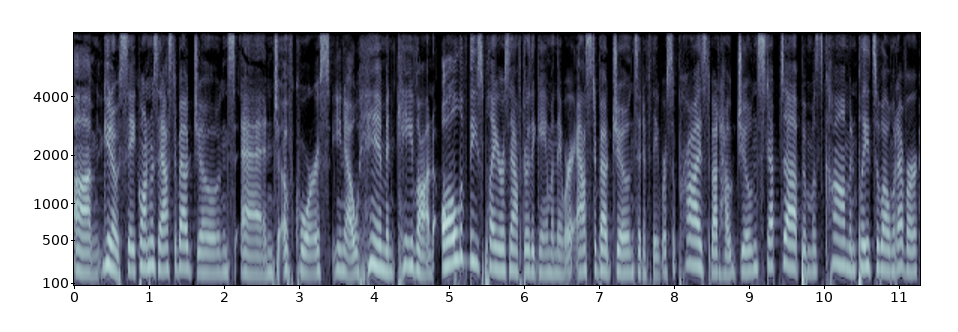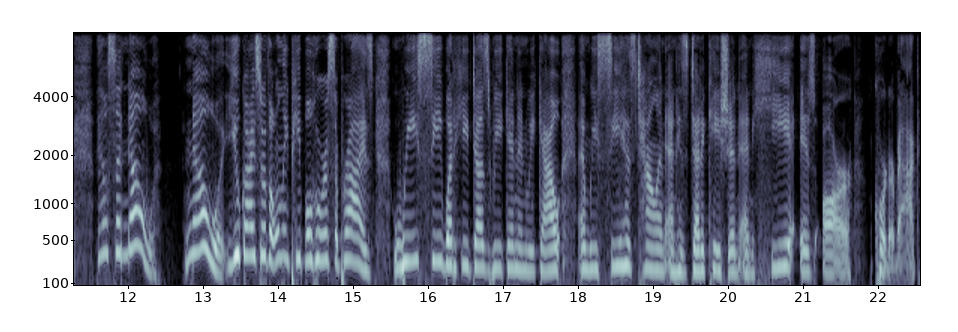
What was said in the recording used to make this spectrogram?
um, you know, Saquon was asked about Jones, and of course, you know, him and Kayvon, all of these players after the game, when they were asked about Jones and if they were surprised about how Jones stepped up and was calm and played so well, whatever, they all said no. No, you guys are the only people who are surprised. We see what he does week in and week out, and we see his talent and his dedication, and he is our quarterback.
